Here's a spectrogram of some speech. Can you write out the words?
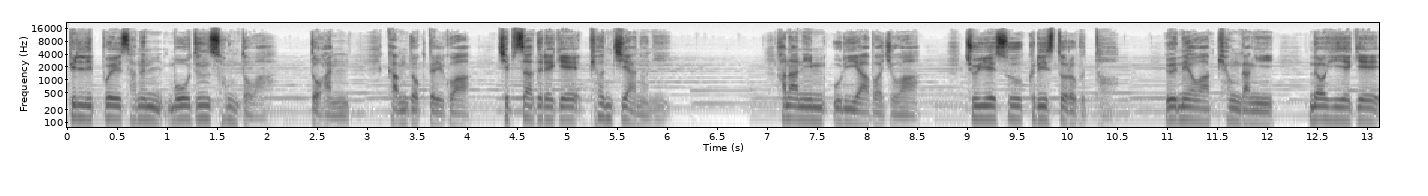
빌립보에 사는 모든 성도와 또한 감독들과 집사들에게 편지하노니 하나님 우리 아버지와 주 예수 그리스도로부터 은혜와 평강이 너희에게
